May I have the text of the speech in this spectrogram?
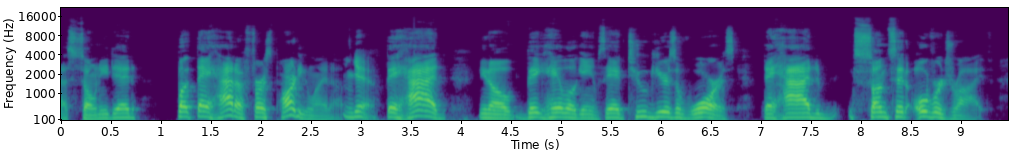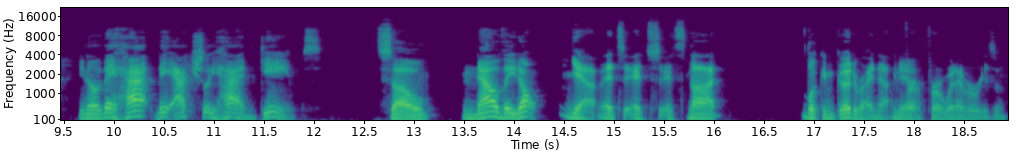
as Sony did, but they had a first party lineup. Yeah. They had, you know, big Halo games. They had two Gears of Wars. They had Sunset Overdrive. You know, they had they actually had games. So now they don't. Yeah, it's it's it's not looking good right now Yeah. for for whatever reason.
